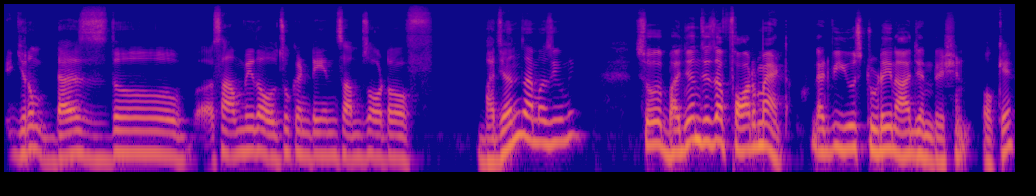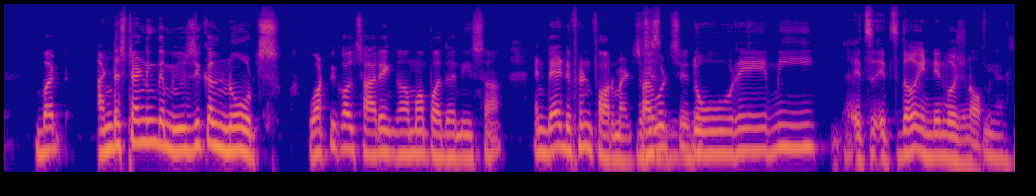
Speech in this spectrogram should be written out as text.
You know, does the uh, Samveda also contain some sort of bhajans, I'm assuming? So bhajans is a format that we use today in our generation. Okay. But understanding the musical notes, what we call sare gama padanisa, and they're different formats. So I would say do re mi. It's it's the Indian version of it. Yes.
